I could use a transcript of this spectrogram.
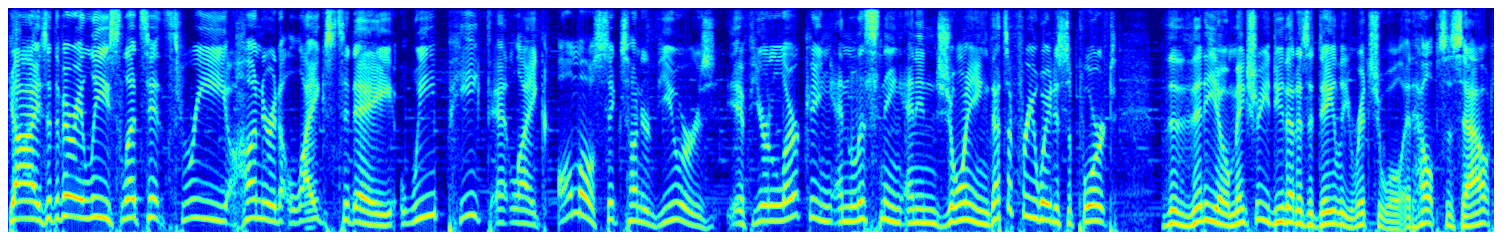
Guys, at the very least, let's hit 300 likes today. We peaked at like almost 600 viewers. If you're lurking and listening and enjoying, that's a free way to support the video. Make sure you do that as a daily ritual. It helps us out.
